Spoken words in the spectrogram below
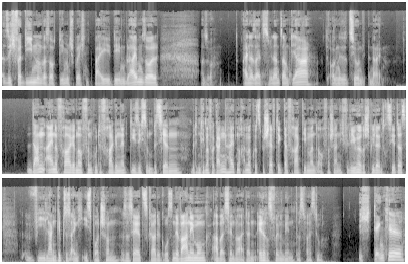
sich verdienen und was auch dementsprechend bei denen bleiben soll. Also einerseits das Finanzamt ja, Organisation nein. Dann eine Frage noch von Gute Frage Net, die sich so ein bisschen mit dem Thema Vergangenheit noch einmal kurz beschäftigt. Da fragt jemand auch wahrscheinlich viele jüngere Spieler interessiert das. Wie lange gibt es eigentlich E-Sport schon? Es ist ja jetzt gerade groß in der Wahrnehmung, aber ist ja in Wahrheit ein älteres Phänomen, das weißt du. Ich denke,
